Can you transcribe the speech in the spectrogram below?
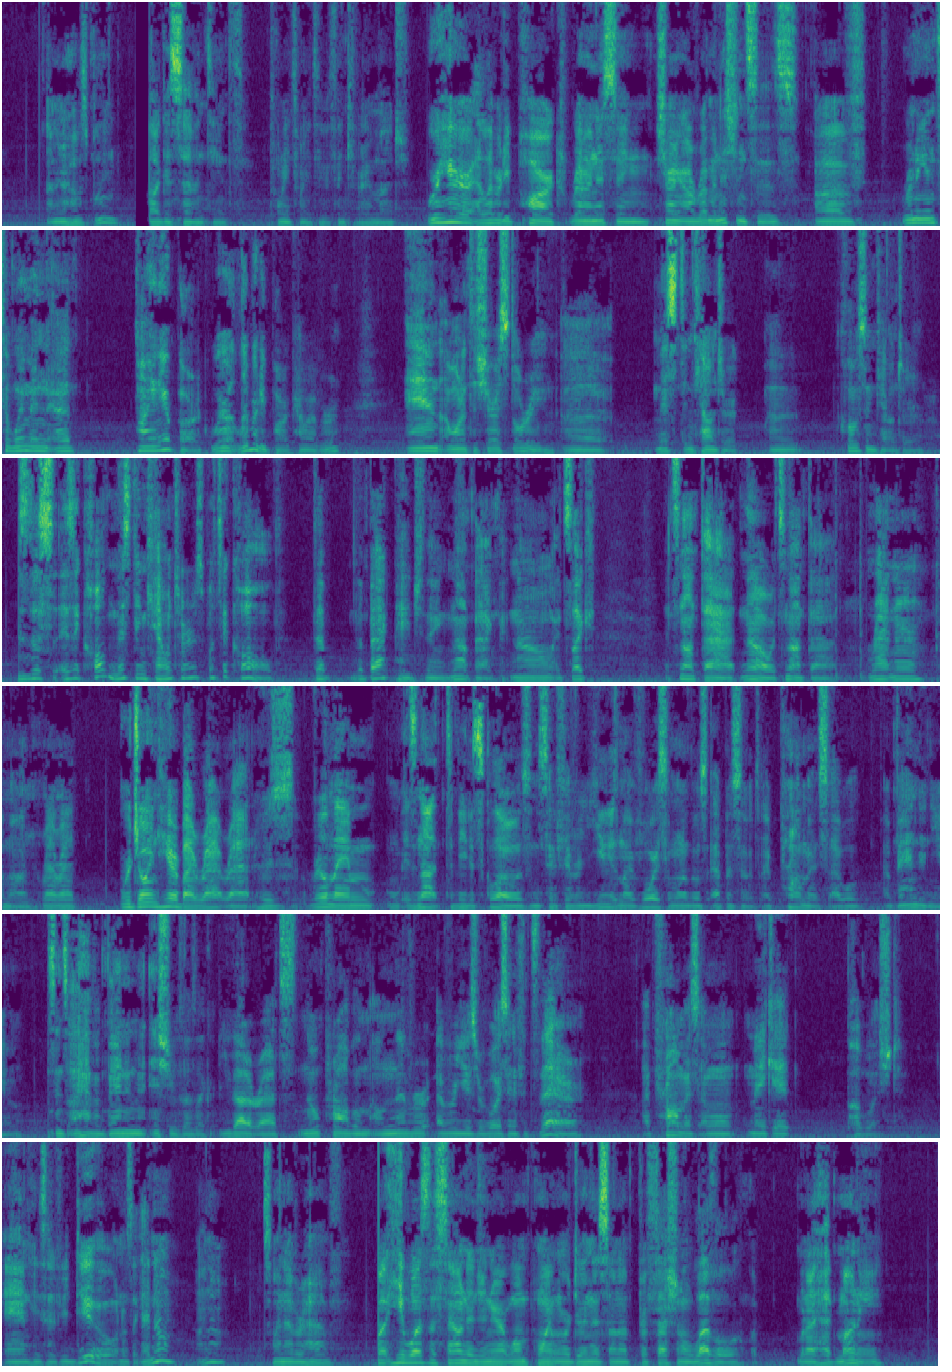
I'm your host, Bling. August 17th, 2022. Thank you very much. We're here at Liberty Park reminiscing, sharing our reminiscences of running into women at Pioneer Park. We're at Liberty Park, however, and I wanted to share a story. Uh, missed encounter, uh, close encounter. Is this, is it called missed encounters? What's it called? The, the back page thing, not back page. No, it's like, it's not that. No, it's not that. Ratner, come on, Rat Rat. We're joined here by Rat Rat, whose real name is not to be disclosed. And said, if you ever use my voice in one of those episodes, I promise I will abandon you. Since I have abandonment issues, I was like, you got it, Rats. No problem. I'll never, ever use your voice. And if it's there, I promise I won't make it published. And he said, if you do, and I was like, I know, I know. So I never have. But he was the sound engineer at one point when we were doing this on a professional level when I had money.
